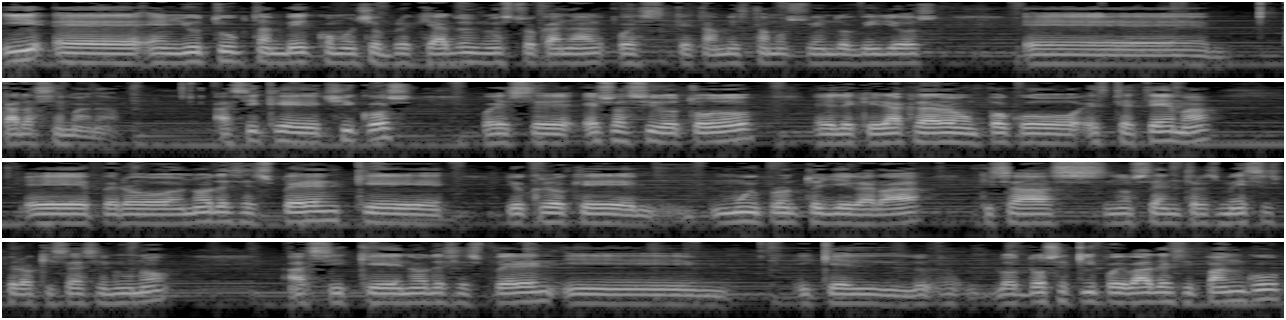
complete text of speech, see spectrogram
y eh, en YouTube también como jebrequeados, nuestro canal, pues que también estamos subiendo vídeos cada semana. Así que chicos, pues eh, eso ha sido todo. Eh, le quería aclarar un poco este tema, eh, pero no desesperen que yo creo que muy pronto llegará, quizás no sea en tres meses, pero quizás en uno. Así que no desesperen y, que los dos equipos, Evades y Pango,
